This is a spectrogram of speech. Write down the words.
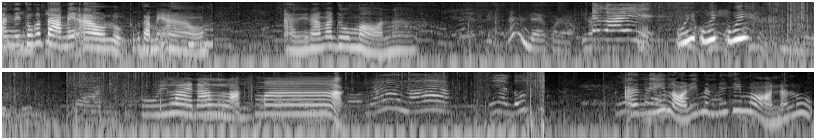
อันนี้ตุ๊กตาไม่เอาหรอกตุ๊กตาไม่เอา อันนี้นะมาดูหมอนนะอุ้ยอุ้ยอุ้ยอุ้ยลายน่ารักมาก อันนี้หรอ นี่มันไม่ใช่หมอนนะลูก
